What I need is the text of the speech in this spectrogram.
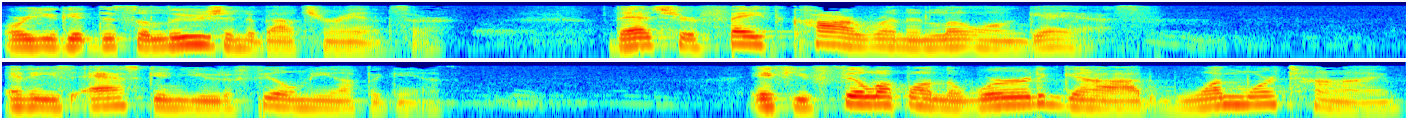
or you get disillusioned about your answer, that's your faith car running low on gas. And he's asking you to fill me up again. If you fill up on the Word of God one more time,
